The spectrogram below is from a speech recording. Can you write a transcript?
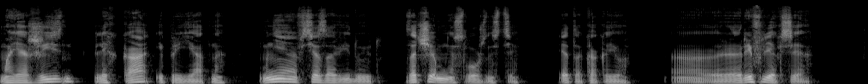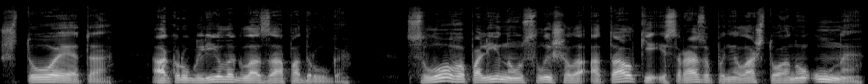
Моя жизнь легка и приятна. Мне все завидуют. Зачем мне сложности? Это как ее? Э, рефлексия. Что это? Округлила глаза подруга. Слово Полина услышала от Алки и сразу поняла, что оно умное.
